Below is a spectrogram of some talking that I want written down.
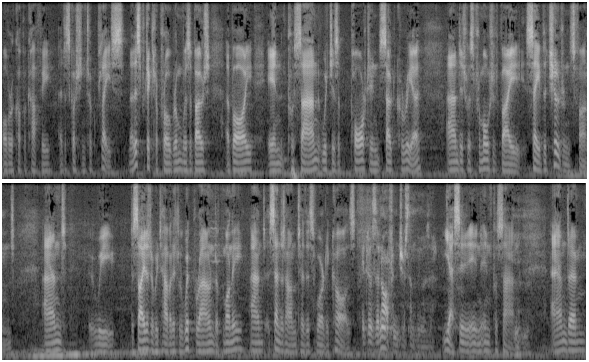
over a cup of coffee, a discussion took place. Now, this particular programme was about a boy in Busan, which is a port in South Korea, and it was promoted by Save the Children's Fund. And we decided that we'd have a little whip round of money and send it on to this worthy cause. It was an orphanage or something, was it? Yes, in, in, in Busan. Mm-hmm. And um,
